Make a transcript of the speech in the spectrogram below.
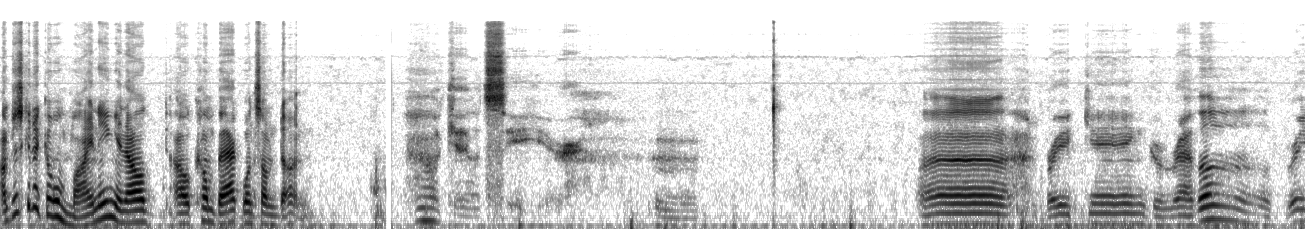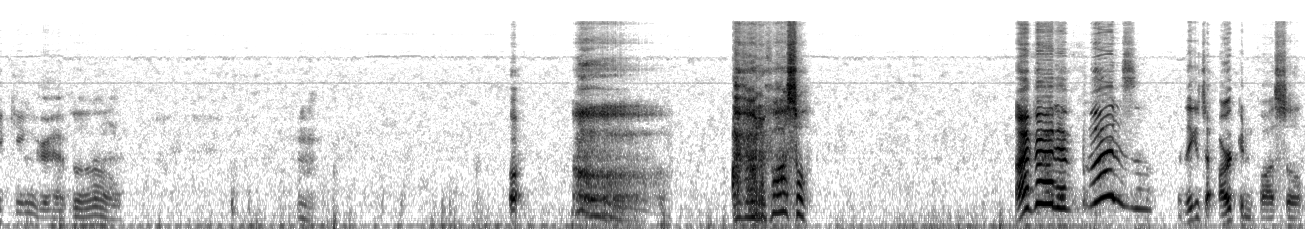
I'm just gonna go mining and I'll I'll come back once I'm done. Okay, let's see here. Hmm. Uh, breaking gravel, breaking gravel. Hmm. Oh. I found a fossil! I found a fossil! I think it's an Arcan fossil.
